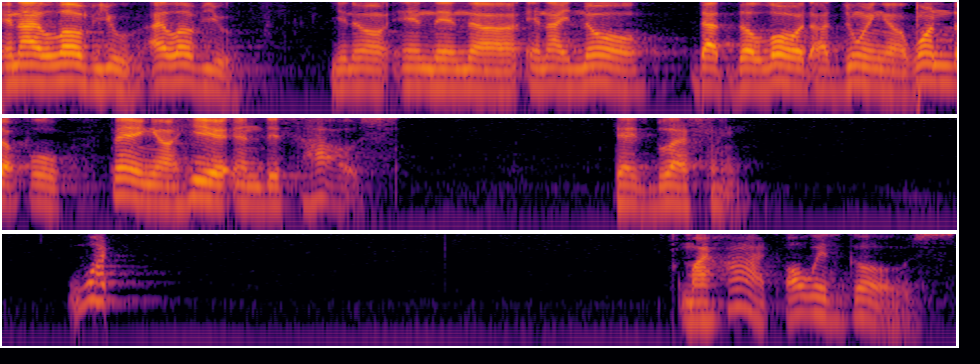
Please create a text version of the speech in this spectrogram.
and I love you. I love you, you know, and then uh, and I know that the Lord are doing a wonderful thing uh, here in this house. There's blessing. What my heart always goes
